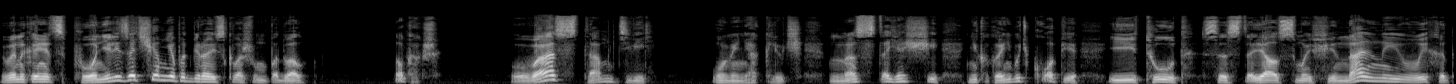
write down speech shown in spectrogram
Вы, наконец, поняли, зачем я подбираюсь к вашему подвалу? Ну как же, у вас там дверь. У меня ключ настоящий, не какая-нибудь копия. И тут состоялся мой финальный выход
